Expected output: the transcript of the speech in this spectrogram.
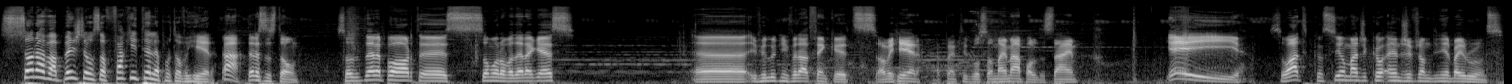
Son of a bitch, there was a fucking teleport over here. Ah, there's a stone. So the teleport is somewhere over there, I guess. Uh, if you're looking for that thing, it's over here. Apparently it was on my map all this time. Yay! So what? Consume magical energy from the nearby runes.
